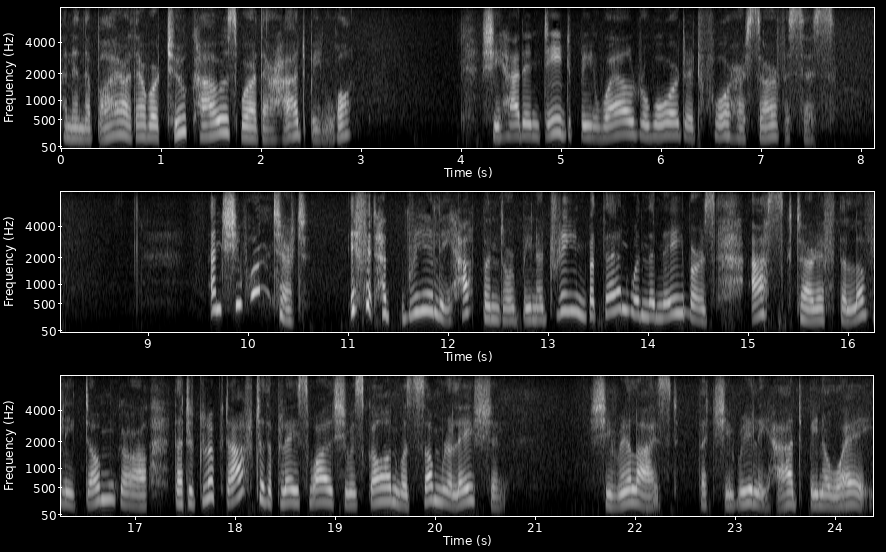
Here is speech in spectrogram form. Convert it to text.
And in the byre there were two cows where there had been one. She had indeed been well rewarded for her services. And she wondered if it had really happened or been a dream. But then, when the neighbours asked her if the lovely dumb girl that had looked after the place while she was gone was some relation, she realised that she really had been away.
